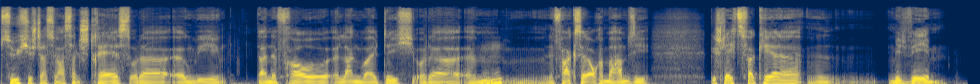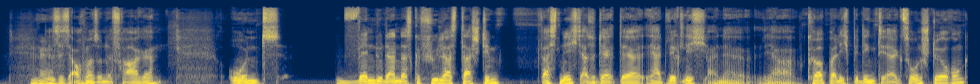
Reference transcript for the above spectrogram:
psychisch, dass du hast dann Stress oder irgendwie deine Frau langweilt dich oder ähm, Mhm. du fragst ja auch immer, haben sie Geschlechtsverkehr? Ne? Mit wem? Okay. Das ist auch mal so eine Frage. Und wenn du dann das Gefühl hast, da stimmt was nicht, also der, der hat wirklich eine ja, körperlich bedingte Erektionsstörung,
